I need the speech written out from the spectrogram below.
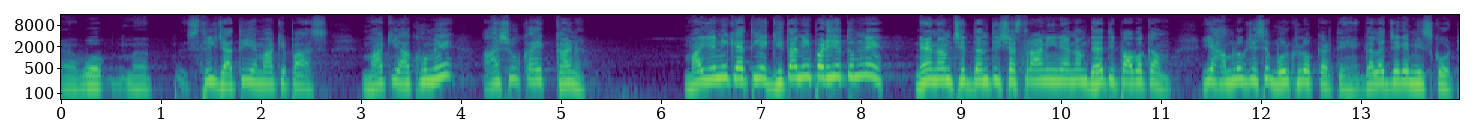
वो स्त्री जाती है माँ के पास माँ की आँखों में आँसू का एक कण। माँ ये नहीं कहती है, गीता नहीं पढ़ी है तुमने? नैनम छिदंती शस्त्राणी, नैनम दहती पावकम। ये हम लोग जैसे मूर्ख लोग करते हैं, गलत जगह मिसकोट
